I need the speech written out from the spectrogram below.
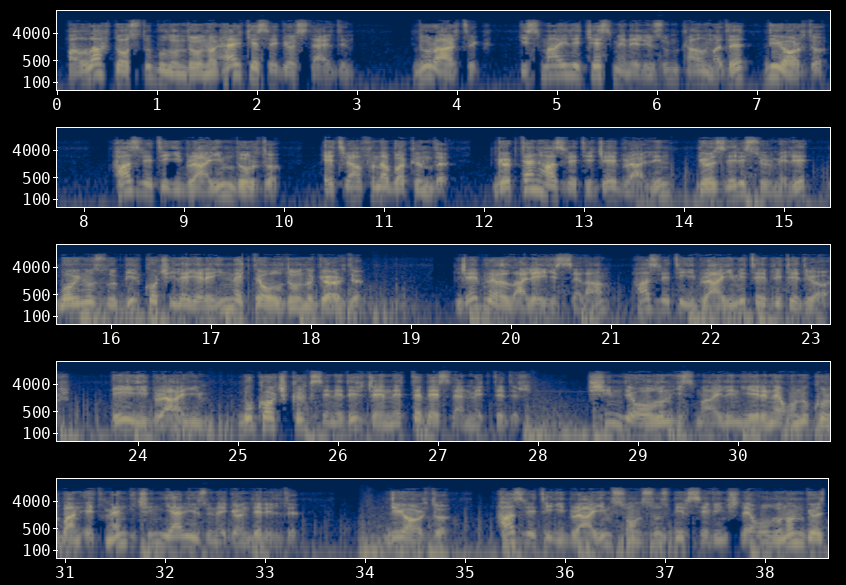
Allah dostu bulunduğunu herkese gösterdin. Dur artık, İsmail'i kesmene lüzum kalmadı, diyordu. Hazreti İbrahim durdu. Etrafına bakındı. Gökten Hazreti Cebrail'in, gözleri sürmeli, boynuzlu bir koç ile yere inmekte olduğunu gördü. Cebrail aleyhisselam, Hazreti İbrahim'i tebrik ediyor. Ey İbrahim, bu koç 40 senedir cennette beslenmektedir. Şimdi oğlun İsmail'in yerine onu kurban etmen için yeryüzüne gönderildi. Diyordu. Hazreti İbrahim sonsuz bir sevinçle oğlunun göz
